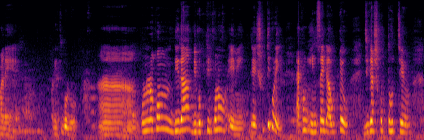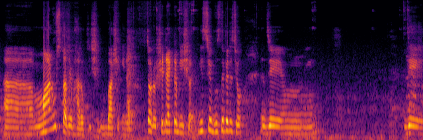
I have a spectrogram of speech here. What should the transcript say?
মানে মানে কী বলব কোনো রকম দ্বিধা বিভক্তির কোনো এ নেই। যে সত্যি করেই, এখন ইনসাইড আউটকেও জিজ্ঞাসা করতে হচ্ছে মানুষ তাদের ভালো বাসে কিনা। চলো, সেটা একটা বিষয়। নিশ্চয়ই বুঝতে পেরেছ যে যে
